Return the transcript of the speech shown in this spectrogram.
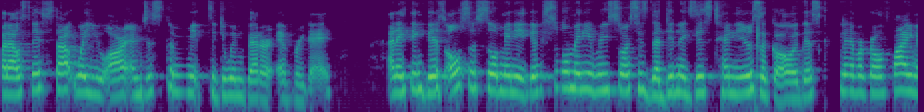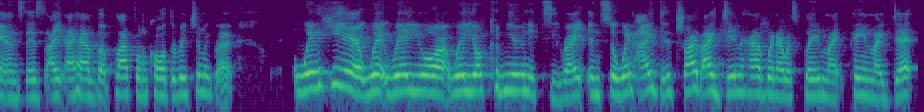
but I would say start where you are and just commit to doing better every day. And I think there's also so many, there's so many resources that didn't exist 10 years ago. There's Clever Girl Finance. There's, I, I have a platform called The Rich Immigrant. We're here, we're, we're your, we're your community, right? And so when I did tribe, I didn't have when I was playing my, paying my debt,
